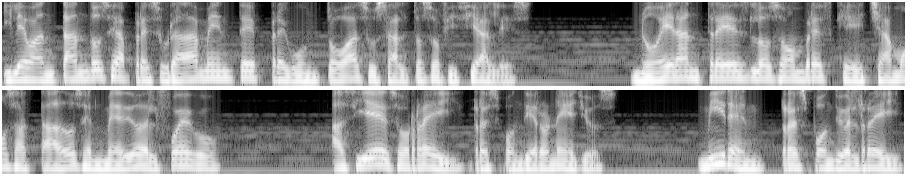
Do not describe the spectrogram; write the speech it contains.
y levantándose apresuradamente preguntó a sus altos oficiales, ¿No eran tres los hombres que echamos atados en medio del fuego? Así es, oh rey, respondieron ellos. Miren, respondió el rey,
